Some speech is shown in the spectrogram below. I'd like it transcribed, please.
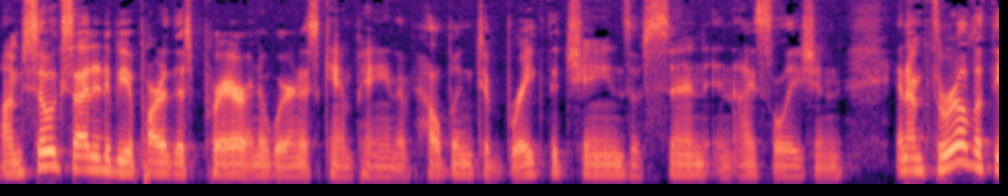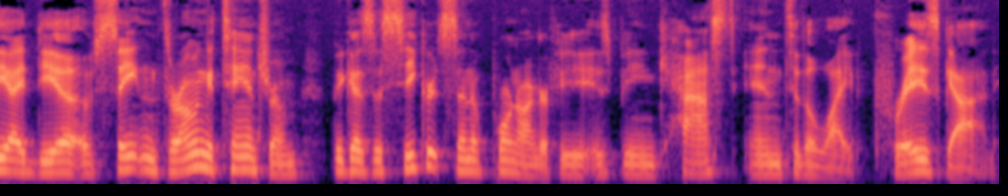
I'm so excited to be a part of this prayer and awareness campaign of helping to break the chains of sin and isolation. And I'm thrilled at the idea of Satan throwing a tantrum because the secret sin of pornography is being cast into the light. Praise God.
